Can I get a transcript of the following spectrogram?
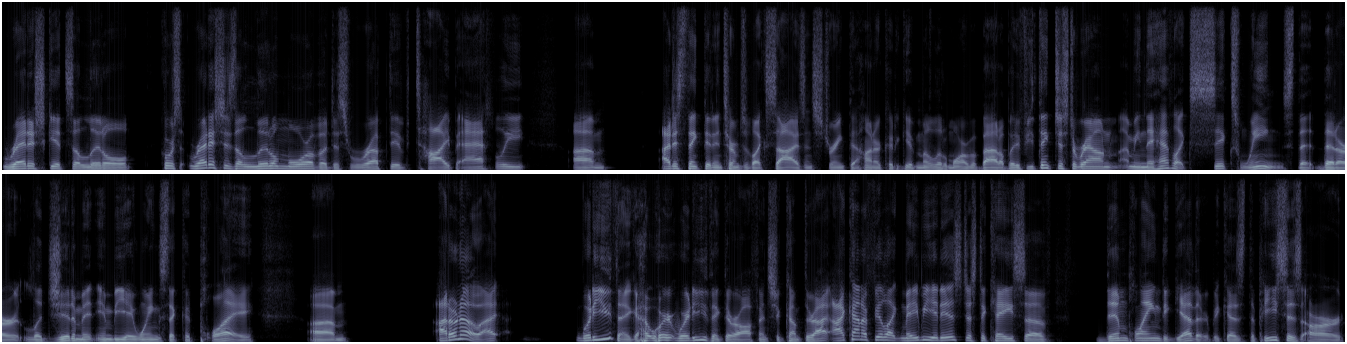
Reddish gets a little. Of course, Reddish is a little more of a disruptive type athlete. Um, I just think that in terms of like size and strength, that Hunter could give him a little more of a battle. But if you think just around, I mean, they have like six wings that that are legitimate NBA wings that could play. Um, I don't know. I what do you think? Where where do you think their offense should come through? I, I kind of feel like maybe it is just a case of them playing together because the pieces are.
